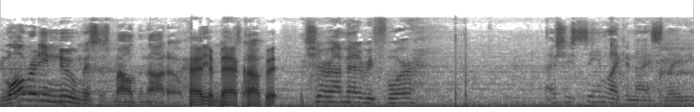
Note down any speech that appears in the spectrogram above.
You already knew Mrs. Maldonado. Had to back up it. Sure, I met her before. Uh, She seemed like a nice lady.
